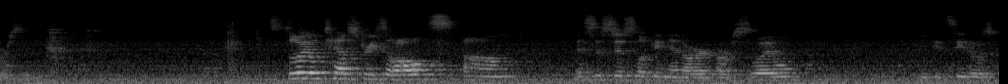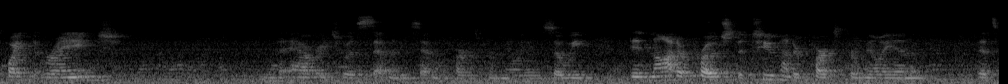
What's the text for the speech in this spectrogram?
horses. Soil test results, um, this is just looking at our, our soil. You can see there was quite the range. The average was seventy-seven parts per million, so we did not approach the two hundred parts per million. That's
